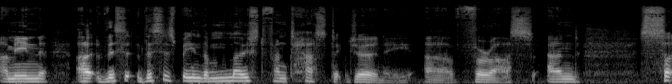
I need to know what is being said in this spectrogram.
I mean, uh, this this has been the most fantastic journey uh, for us, and su-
